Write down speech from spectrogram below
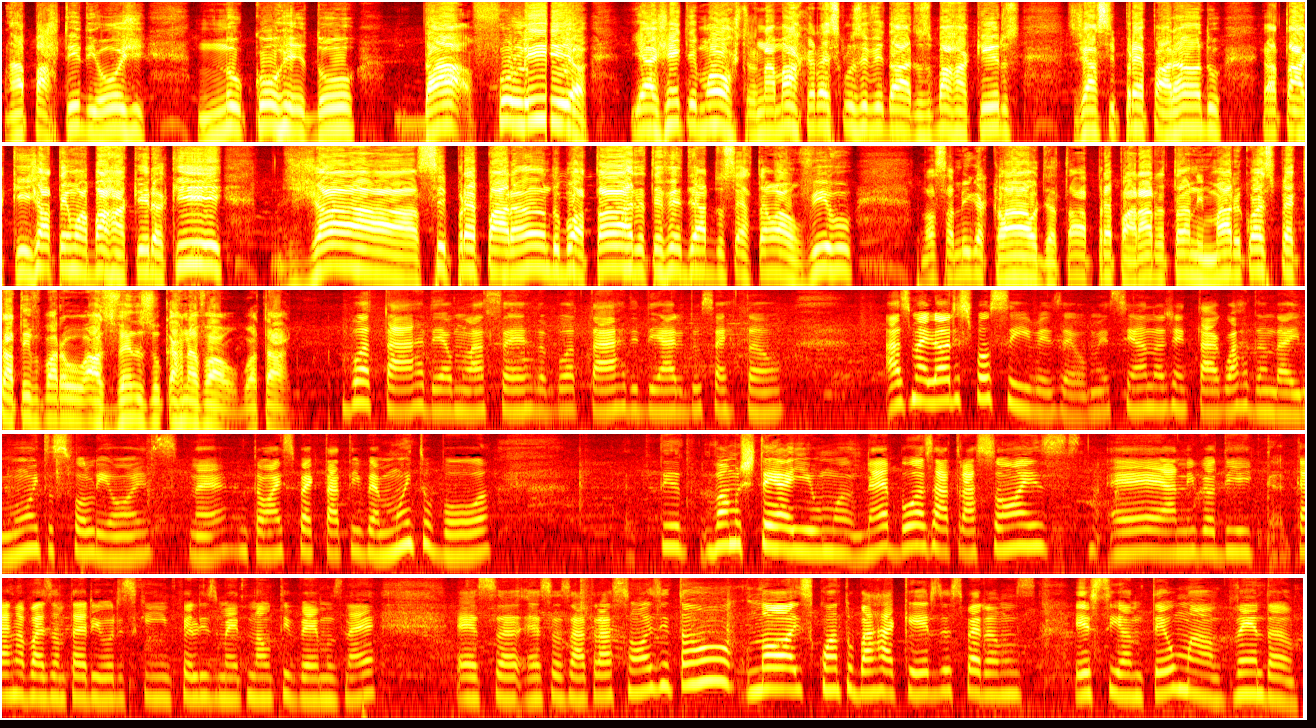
a partir de hoje no corredor da Folia. E a gente mostra na marca da exclusividade, os barraqueiros já se preparando, já está aqui, já tem uma barraqueira aqui, já se preparando. Boa tarde, TV Diário do Sertão ao vivo. Nossa amiga Cláudia, está preparada, está animada. Qual a expectativa para as vendas no carnaval? Boa tarde. Boa tarde, Elmo Lacerda. Boa tarde, Diário do Sertão. As melhores possíveis, Elmo. Esse ano a gente está aguardando aí muitos foliões, né? Então a expectativa é muito boa. Vamos ter aí uma, né, boas atrações é, a nível de carnavais anteriores que infelizmente não tivemos, né? Essa, essas atrações. Então, nós, quanto barraqueiros, esperamos esse ano ter uma venda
